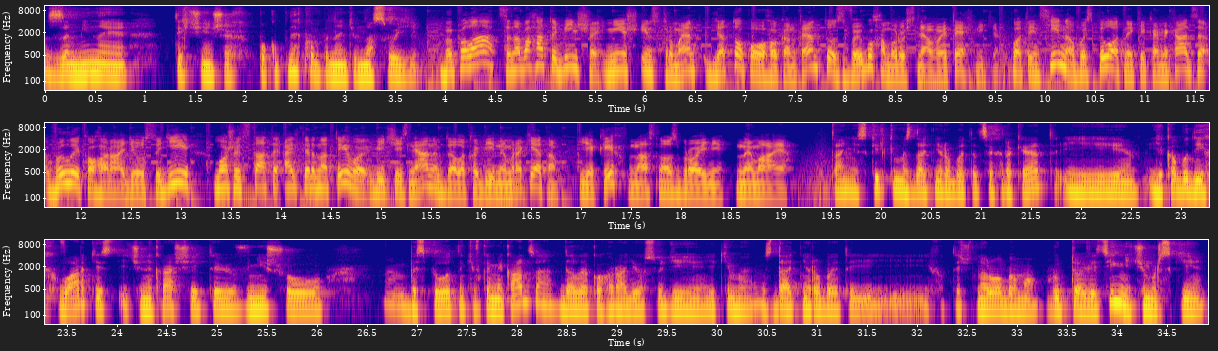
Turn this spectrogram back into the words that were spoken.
заміни тих чи інших покупних компонентів на свої. БПЛА це набагато більше, ніж інструмент для топового контенту з вибухами руснявої техніки. Потенційно, безпілотники камікадзе великого радіусу дії можуть стати альтернативою вітчизняним далекобійним ракетам, яких в нас на озброєнні немає. Питання, скільки ми здатні робити цих ракет, і яка буде їх вартість, і чи не краще йти в нішу безпілотників камікадзе далекого радіусу дії, які ми здатні робити і, фактично робимо, будь то авіаційні чи морські,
